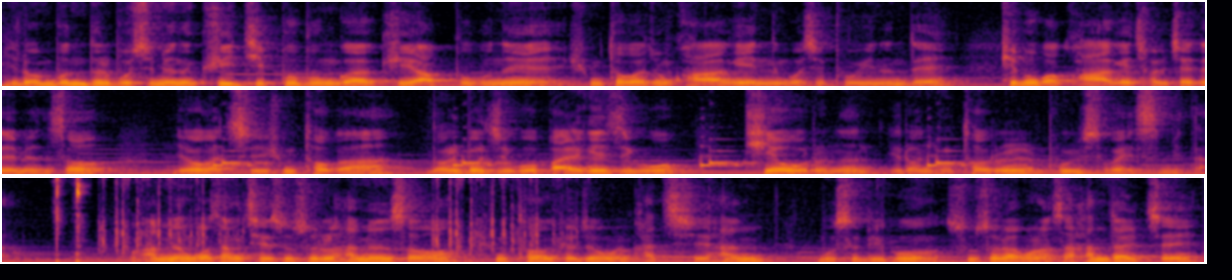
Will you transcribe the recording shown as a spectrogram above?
이런 분들 보시면 귀 뒷부분과 귀 앞부분에 흉터가 좀 과하게 있는 것이 보이는데 피부가 과하게 절제되면서 이와 같이 흉터가 넓어지고 빨개지고 튀어오르는 이런 흉터를 보일 수가 있습니다. 안면거상 재수술을 하면서 흉터 교정을 같이 한 모습이고 수술하고 나서 한 달째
